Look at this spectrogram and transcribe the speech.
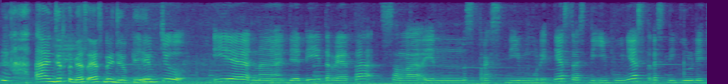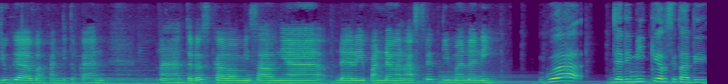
anjir tugas SD jokiin. Lucu. Iya nah jadi ternyata selain stres di muridnya stres di ibunya stres di gurunya juga bahkan gitu kan. Nah terus kalau misalnya dari pandangan Astrid gimana nih? Gue jadi mikir sih tadi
